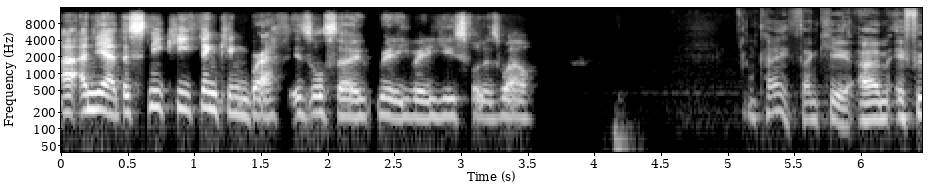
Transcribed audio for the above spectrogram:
uh, and yeah the sneaky thinking breath is also really really useful as well Okay, thank you. Um, if we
